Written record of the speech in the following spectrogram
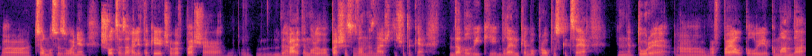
в цьому сезоні. Що це взагалі таке, якщо ви вперше граєте, можливо, перший сезон, не знаєте, що таке даблвіки і бленки або пропуски, це тури е, в ФПЛ, коли команда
